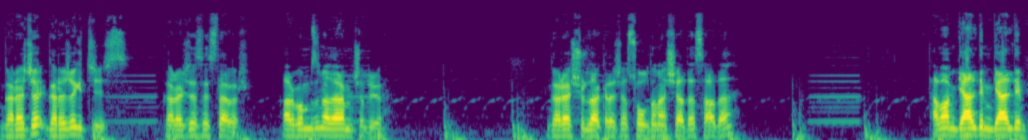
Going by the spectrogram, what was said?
Garaja, garaja gideceğiz. Garajda sesler var. Arabamızın alarmı çalıyor. Garaj şurada arkadaşlar. Soldan aşağıda, sağda. Tamam geldim, geldim.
